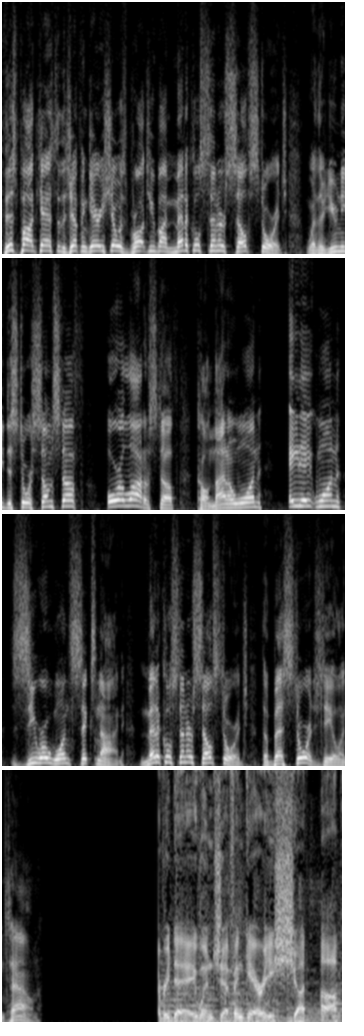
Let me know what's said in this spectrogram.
This podcast of the Geoff and Gary Show is brought to you by Medical Center Self Storage. Whether you need to store some stuff or a lot of stuff, call 901-881-0169. Medical Center Self Storage, the best storage deal in town. Every day when Geoff and Gary shut up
